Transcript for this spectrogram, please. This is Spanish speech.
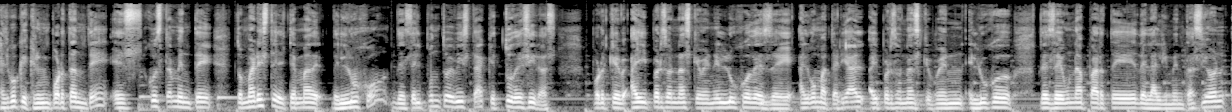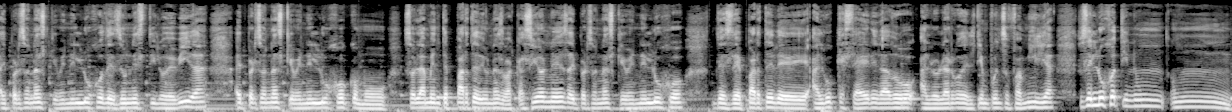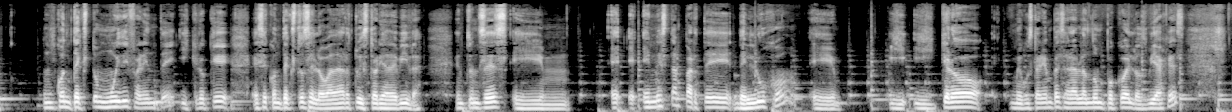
algo que creo importante es justamente tomar este el tema de, del lujo desde el punto de vista que tú decidas porque hay personas que ven el lujo desde algo material, hay personas que ven el lujo desde una parte de la alimentación, hay personas que ven el lujo desde un estilo de vida, hay personas que ven el lujo como solamente parte de unas vacaciones, hay personas que ven el lujo desde parte de algo que se ha heredado a lo largo del tiempo en su familia. Entonces el lujo tiene un, un un contexto muy diferente y creo que ese contexto se lo va a dar tu historia de vida. Entonces, em, e, e, en esta parte del lujo, eh, y, creo, me gustaría empezar hablando un poco de los viajes.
